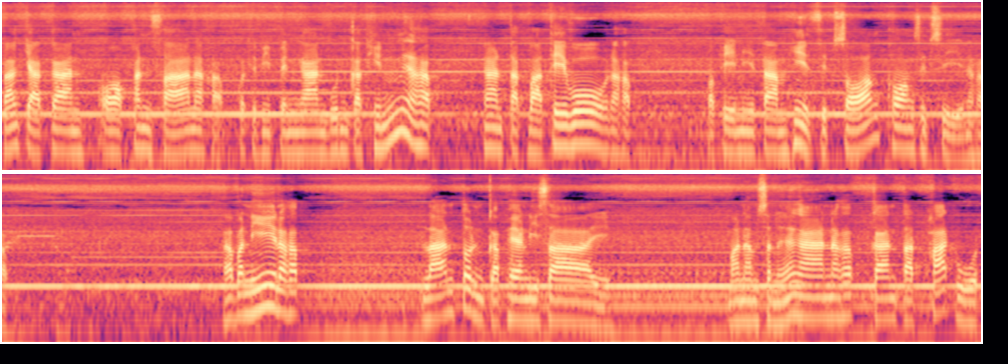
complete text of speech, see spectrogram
หลังจากการออกพรรษานะครับ ก็จะมีเป็นงานบุญกระถินนะครับ งานตักบาตรเทโวนะครับ ประเพณีตามฮีด12คลอง 14 นะครับครับวันนี้นะครับ ร้านต้นกับแพงดีไซน์ มานำเสนองานนะครับ การตัดพาร์ทวูด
